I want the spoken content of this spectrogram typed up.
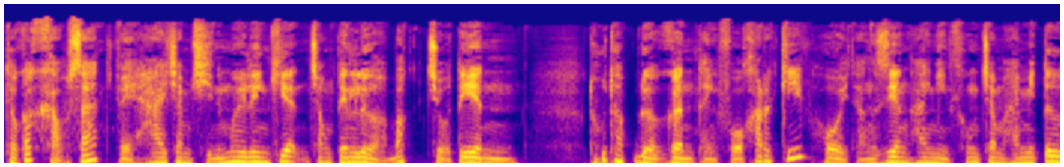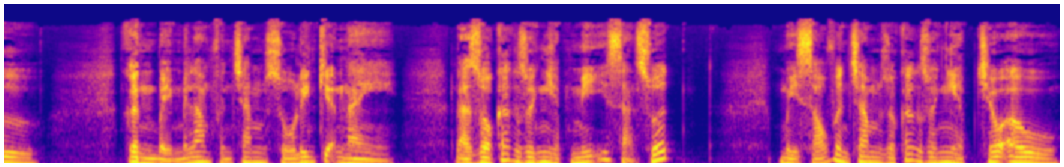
Theo các khảo sát về 290 linh kiện trong tên lửa Bắc Triều Tiên, thu thập được gần thành phố Kharkiv hồi tháng riêng 2024, gần 75% số linh kiện này là do các doanh nghiệp Mỹ sản xuất, 16% do các doanh nghiệp châu Âu,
